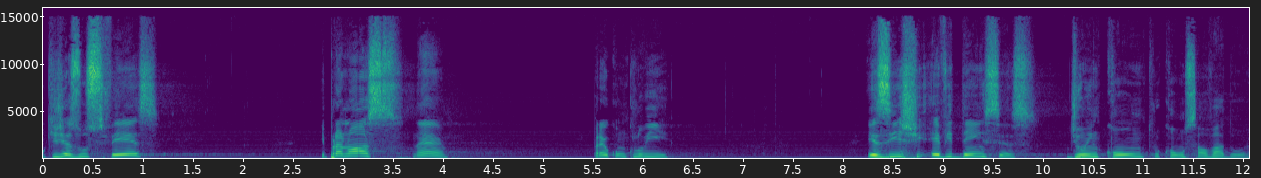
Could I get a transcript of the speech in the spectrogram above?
o que Jesus fez. E para nós, né, para eu concluir, existe evidências de um encontro com o Salvador.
